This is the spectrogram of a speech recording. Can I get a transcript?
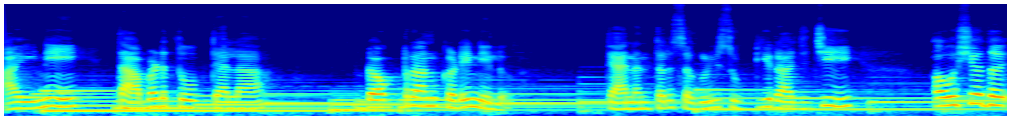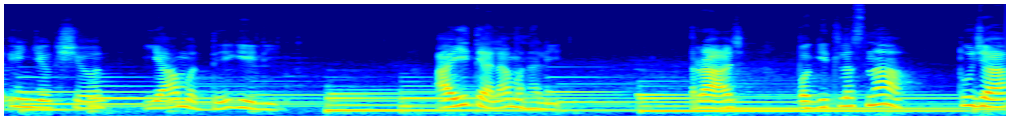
आईने ताबडतोब त्याला डॉक्टरांकडे नेलं. त्यानंतर सगळी सुट्टी राजची औषध इंजेक्शन यामध्ये गेली. आई त्याला म्हणाली राज बघितलंस ना तुझ्या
